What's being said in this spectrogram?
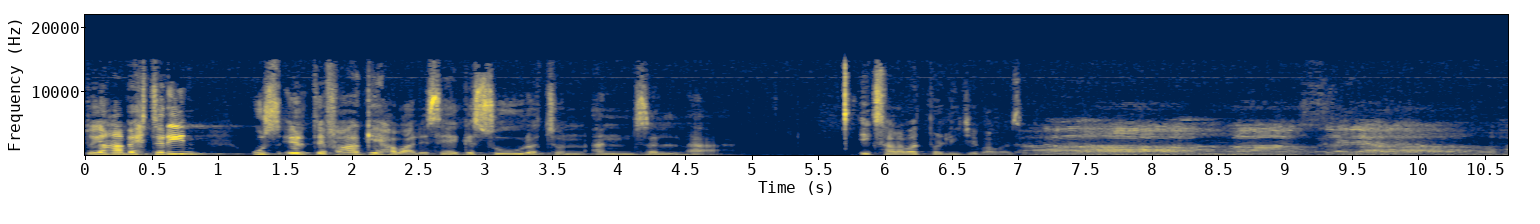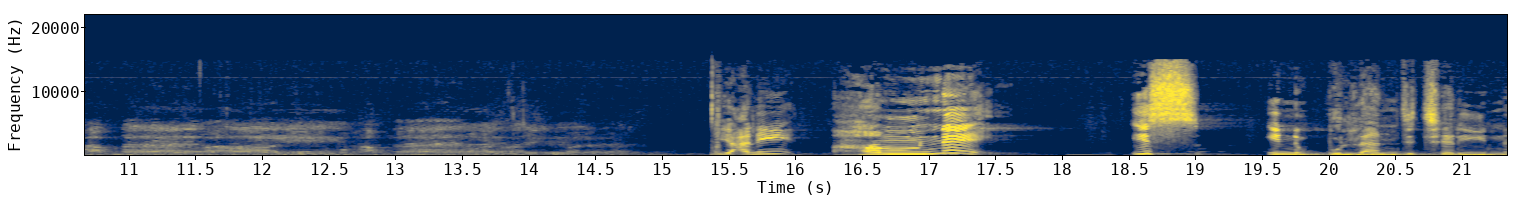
تو یہاں بہترین اس ارتفاع کے حوالے سے ہے کہ سورت انزلنا۔ ایک سال بعد پڑھ لیجیے بابا صاحب۔ یعنی ہم نے اس ان بلند چرین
